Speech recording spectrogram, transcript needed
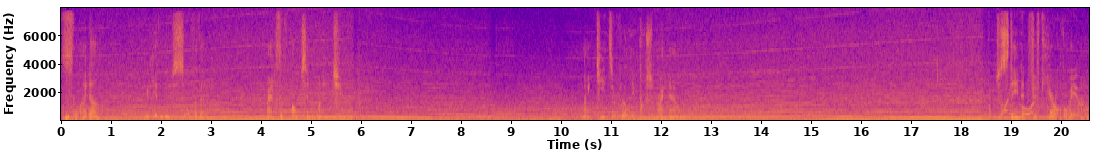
Slide up. We get loose over the massive bumps in 1 and 2. 19s are really pushing right now. Staying in fifth gear all the way around.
